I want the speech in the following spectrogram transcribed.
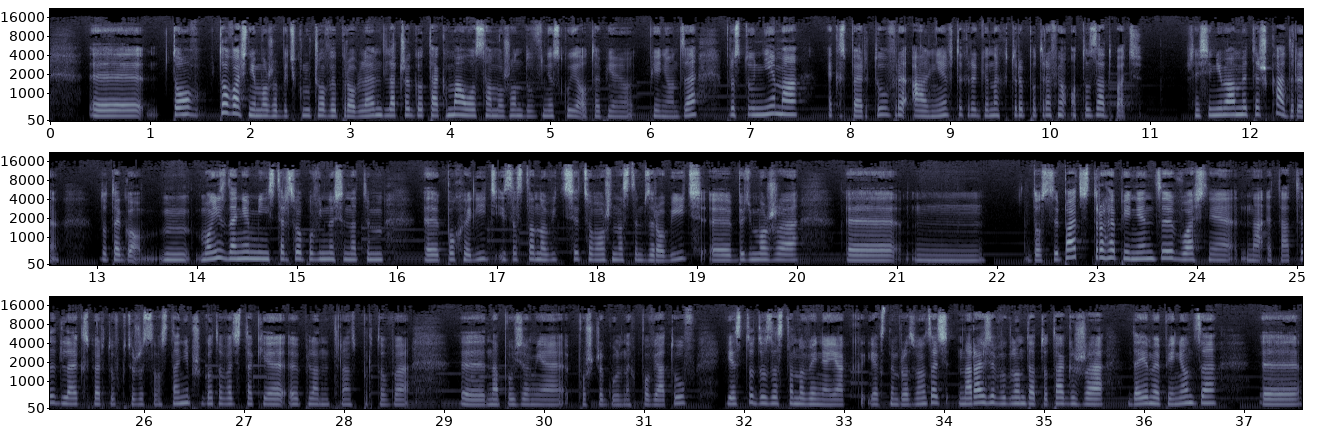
to, to właśnie może być kluczowy problem, dlaczego tak mało samorządów wnioskuje o te pieniądze. Po prostu nie ma ekspertów realnie w tych regionach, które potrafią o to zadbać. W sensie nie mamy też kadry do tego. Moim zdaniem ministerstwo powinno się na tym pochylić i zastanowić się, co można z tym zrobić. Być może mm, dosypać trochę pieniędzy właśnie na etaty dla ekspertów, którzy są w stanie przygotować takie y, plany transportowe y, na poziomie poszczególnych powiatów. Jest to do zastanowienia, jak, jak z tym rozwiązać. Na razie wygląda to tak, że dajemy pieniądze, y,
